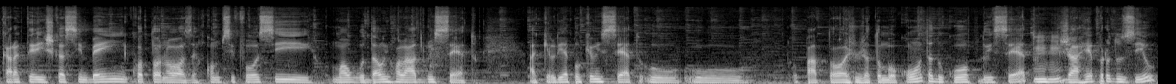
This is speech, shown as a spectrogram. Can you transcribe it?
característica assim bem cotonosa, como se fosse um algodão enrolado no inseto. Aquilo ali é porque o inseto, o, o o patógeno já tomou conta do corpo do inseto, uhum. já reproduziu,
